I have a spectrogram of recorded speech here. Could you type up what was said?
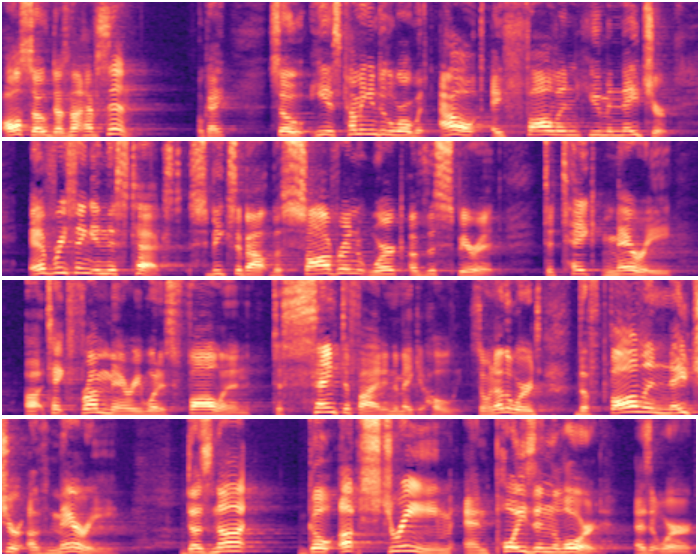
also does not have sin. Okay? So he is coming into the world without a fallen human nature. Everything in this text speaks about the sovereign work of the Spirit to take Mary, uh, take from Mary what is fallen, to sanctify it and to make it holy. So, in other words, the fallen nature of Mary does not go upstream and poison the Lord, as it were.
